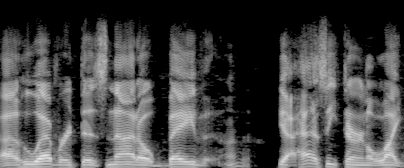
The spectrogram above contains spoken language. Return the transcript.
Uh, whoever does not obey the. Yeah, has eternal life.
